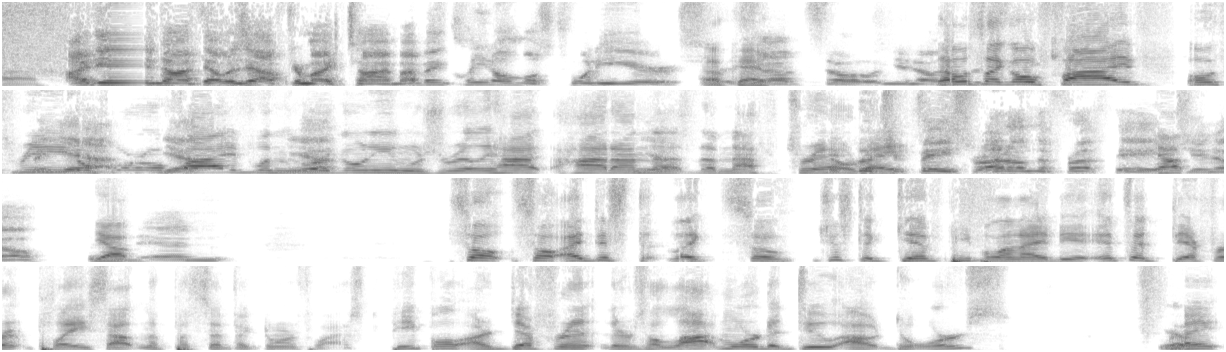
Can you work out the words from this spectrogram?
Uh, I did not. That was after my time. I've been clean almost 20 years. Okay. Jeff, so, you know. That was, was like 05, 03, yeah, 04, 05 when the Oregonian was really hot hot on the, the meth trail, put right? your face right on the front page, yep. you know? Yep. And, and so so i just like so just to give people an idea it's a different place out in the pacific northwest people are different there's a lot more to do outdoors yep. right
